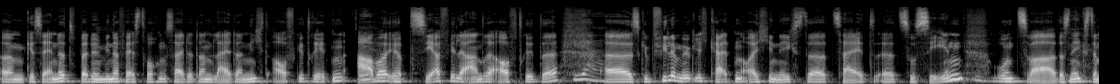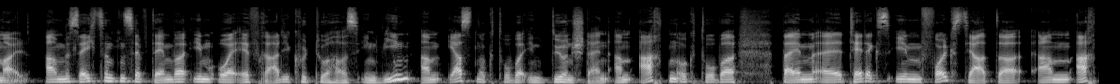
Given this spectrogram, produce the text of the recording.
ähm, gesendet. Bei den Wiener Festwochen seid ihr dann leider nicht aufgetreten, ja. aber ihr habt sehr viele andere Auftritte. Ja. Äh, es gibt viele Möglichkeiten, euch in nächster Zeit äh, zu sehen. Mhm. Und zwar das nächste Mal am 16. September im ORF Radiokulturhaus in Wien, am 1. Oktober in Dürnstein, am 8. Oktober beim äh, TEDx im Volkstheater, am 8.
